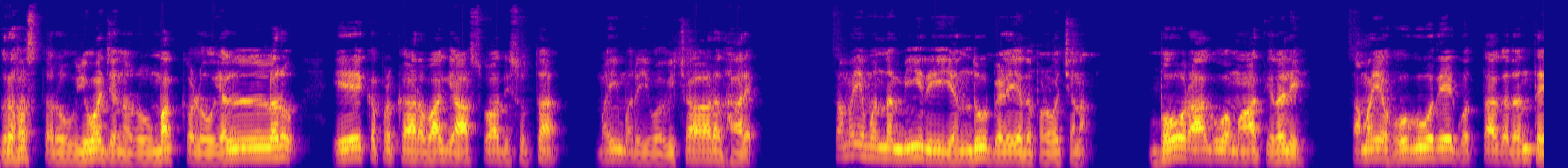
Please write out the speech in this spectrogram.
ಗೃಹಸ್ಥರು, ಯುವಜನರು, ಮಕ್ಕಳು, ಎಲ್ಲರೂ ಏಕಪ್ರಕಾರವಾಗಿ ಆಸ್ವಾದಿಸುತ್ತಾ ಮೈಮರೆಯುವ ವಿಚಾರಧಾರೆ. ಸಮಯವನ್ನು ಮೀರಿ ಎಂದೂ ಬೆಳೆಯದ ಪ್ರವಚನ. ಬೋರ್ ಆಗುವ ಮಾತಿರಲಿ, ಸಮಯ ಹೋಗುವುದೇ ಗೊತ್ತಾಗದಂತೆ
